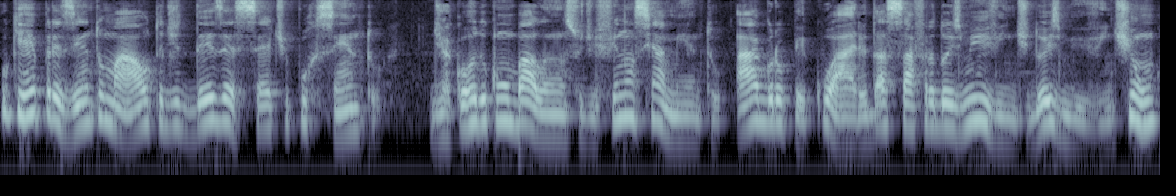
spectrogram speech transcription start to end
o que representa uma alta de 17%. De acordo com o balanço de financiamento agropecuário da safra 2020-2021,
